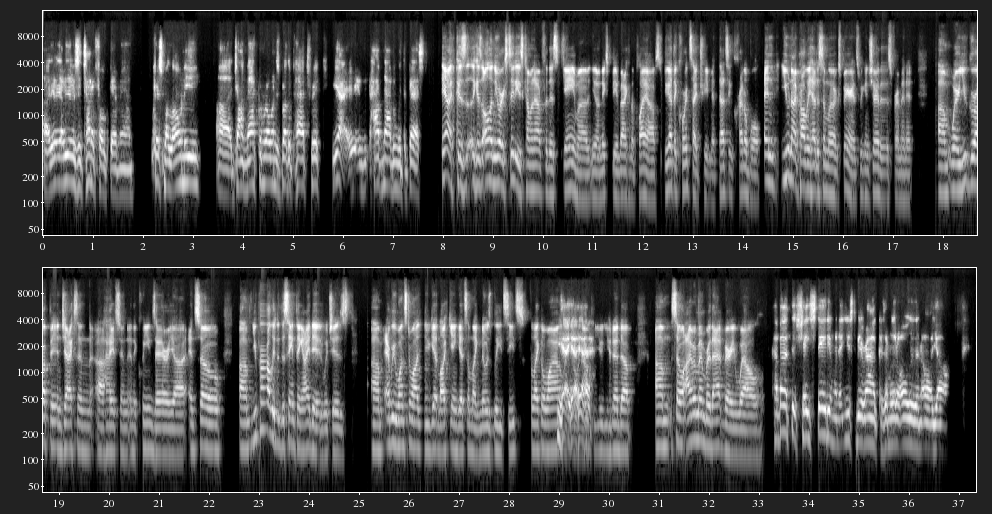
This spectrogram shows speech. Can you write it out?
uh, there, there, was a ton of folk there, man. Chris Meloni, uh, John McEnroe, and his brother Patrick. Yeah, hobnobbing with the best. Yeah, because because all of New York City is coming out for this game. Uh, you know, Knicks being back in the playoffs. You got the courtside treatment. That's incredible. And you and I probably had a similar experience. We can share this for a minute. Um, where you grew up in Jackson uh, Heights in, in, the Queens area, and so um, you probably did the same thing I did, which is um, every once in a while you get lucky and get some like nosebleed seats for like a while. Yeah, yeah, yeah. You, you'd end up. Um, so I remember that very well. How about the Shea Stadium when it used to be around? Because I'm a little older than all y'all.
